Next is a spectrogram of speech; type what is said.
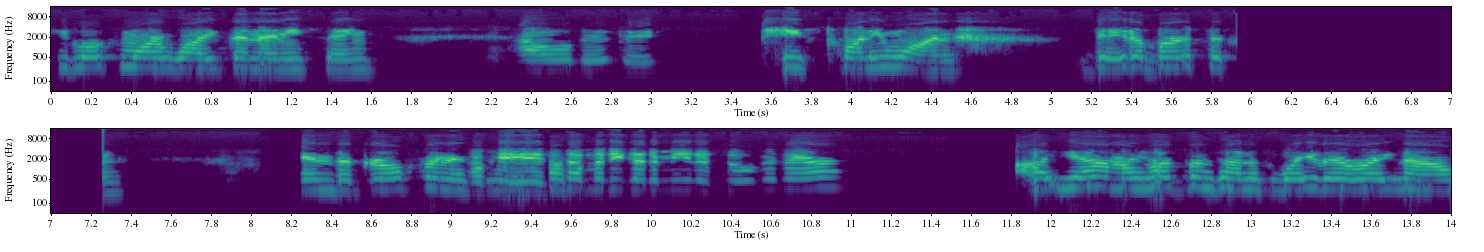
He looks more white than anything. How old is he? He's 21. Date of birth is. And the girlfriend is. Okay, is somebody going to meet us over there? Uh, yeah, my husband's on his way there right now.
